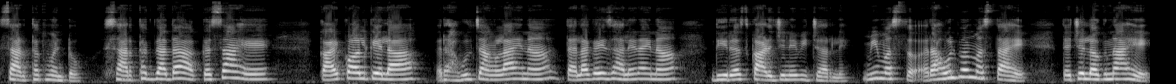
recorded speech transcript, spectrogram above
सार्थक म्हणतो. सार्थक दादा कसं आहे? काय कॉल केला? राहुल चांगला आहे ना? त्याला काही झाले नाही ना? धीरज काळजीने विचारले. मी मस्त. राहुल पण मस्त आहे. त्याचे लग्न आहे.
